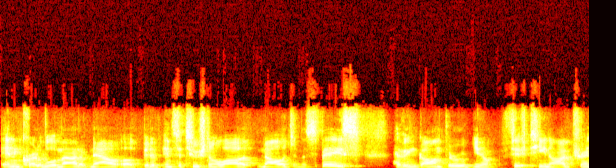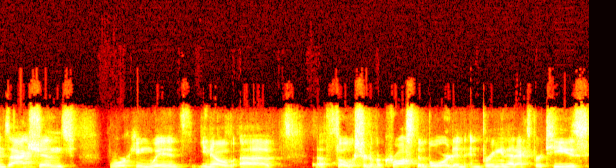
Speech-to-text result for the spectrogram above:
an incredible amount of now a bit of institutional knowledge in the space, having gone through you know 15 odd transactions, working with you know uh, uh, folks sort of across the board and, and bringing that expertise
